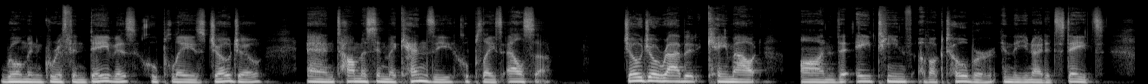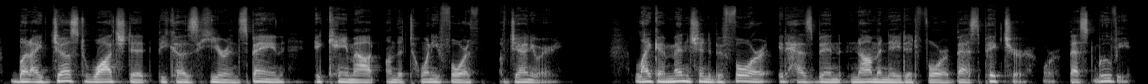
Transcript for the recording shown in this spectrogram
Roman Griffin Davis, who plays JoJo, and Thomasin McKenzie, who plays Elsa. Jojo Rabbit came out on the 18th of October in the United States, but I just watched it because here in Spain, it came out on the 24th of January. Like I mentioned before, it has been nominated for Best Picture or Best Movie,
